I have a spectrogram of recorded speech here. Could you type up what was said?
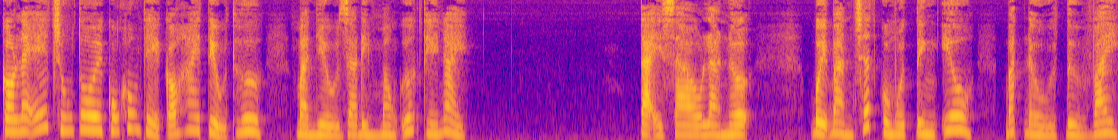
có lẽ chúng tôi cũng không thể có hai tiểu thư mà nhiều gia đình mong ước thế này. Tại sao là nợ? Bởi bản chất của một tình yêu bắt đầu từ vay.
